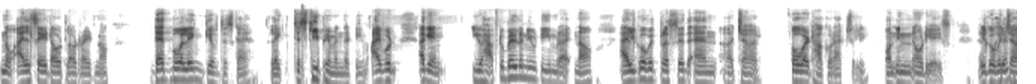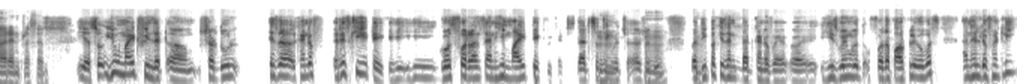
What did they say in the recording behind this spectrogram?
No, I'll say it out loud right now. Death bowling, give this guy like just keep him in the team. I would again. You have to build a new team right now. I'll go with Prasidh and uh, Chahar over Thakur actually on in ODIs. I'll go okay. with Chahar and Prasidh. Yeah, so you might feel that um, Shardul is a kind of risky take. He he goes for runs and he might take wickets. That's the mm-hmm. thing which uh, should mm-hmm. do. But mm-hmm. Deepak isn't that kind of way. Uh, he's going with for the power play overs, and he'll definitely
